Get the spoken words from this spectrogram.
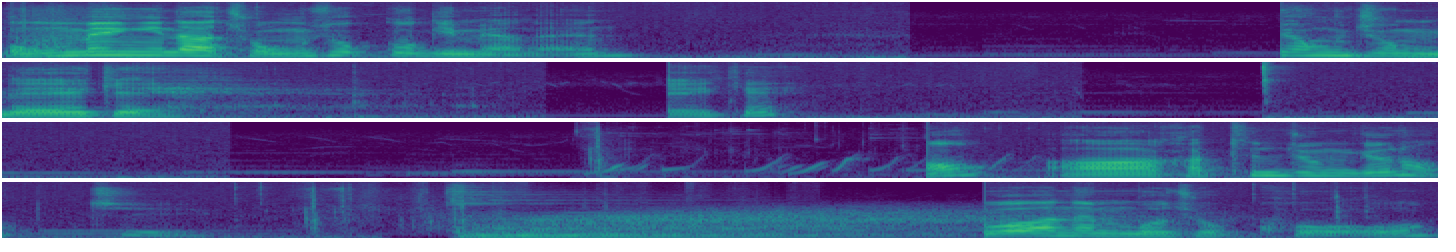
동맹이나 종속국이면은 병중 4개 4개? 어? 아 같은 종교는 없지 좋아하는 뭐 좋고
